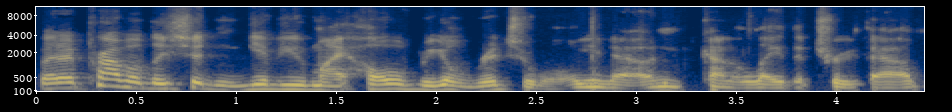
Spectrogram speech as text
but I probably shouldn't give you my whole real ritual, you know, and kind of lay the truth out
